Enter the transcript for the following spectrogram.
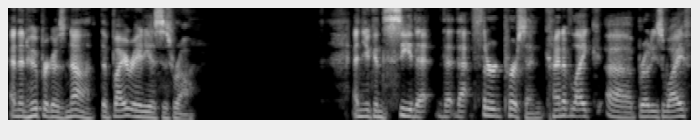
And then Hooper goes, nah, the bite radius is wrong. And you can see that that that third person, kind of like uh, Brody's wife,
